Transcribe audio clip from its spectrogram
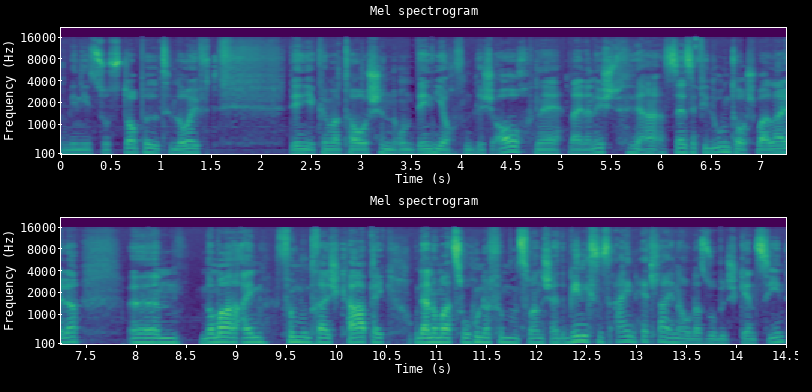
Vinicius doppelt läuft. Den hier können wir tauschen und den hier hoffentlich auch. Ne, leider nicht. Ja, sehr, sehr viele untauschbar leider. Ähm, nochmal ein 35k-Pack und dann nochmal 225. Also wenigstens ein Headliner oder so würde ich gern ziehen.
